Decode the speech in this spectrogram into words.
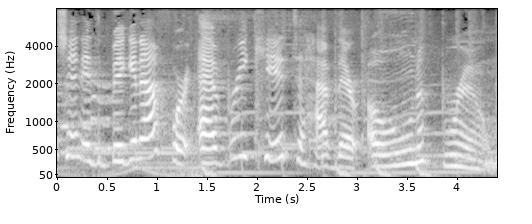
Mansion is big enough for every kid to have their own room.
